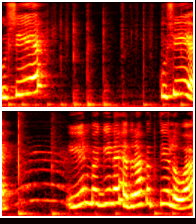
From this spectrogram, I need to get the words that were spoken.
ಖುಷಿ? ಖುಷಿ? ಏನು ಬಗ್ಗಿನ ಹೆದರಾಕತ್ತೀಯಲ್ವಾ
